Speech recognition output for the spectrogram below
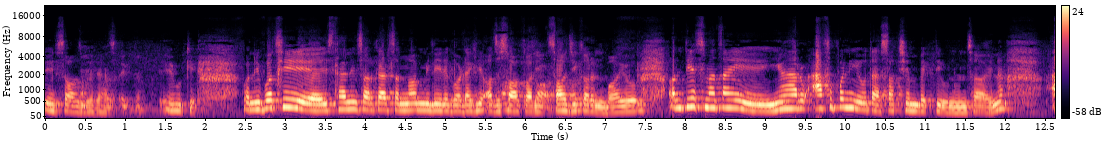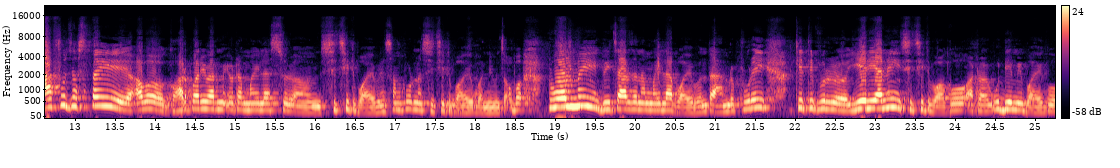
ए सहज भइरहेछ। एकदम। ए ओके। भनेपछि स्थानीय सरकारसँग मिलेर गर्दाखेरि अझ सहकारी सहजीकरण भयो। अनि त्यसमा चाहिँ यहाँहरू आफू पनि एउटा सक्षम व्यक्ति हुनुहुन्छ होइन? आफू जस्तै अब घर परिवारमा एउटा महिला शिक्षित भयो भने सम्पूर्ण शिक्षित भयो भन्ने हुन्छ। अब टोलमै दुई चारजना महिला भयो भने त हाम्रो पुरै किर्तिपुर एरिया नै शिक्षित भएको अथवा उद्यमी भएको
